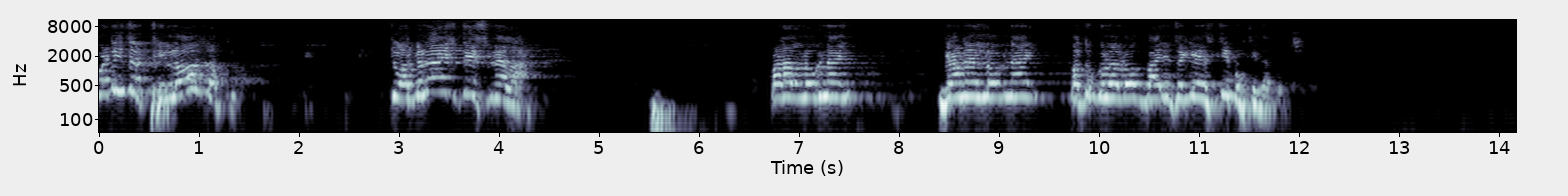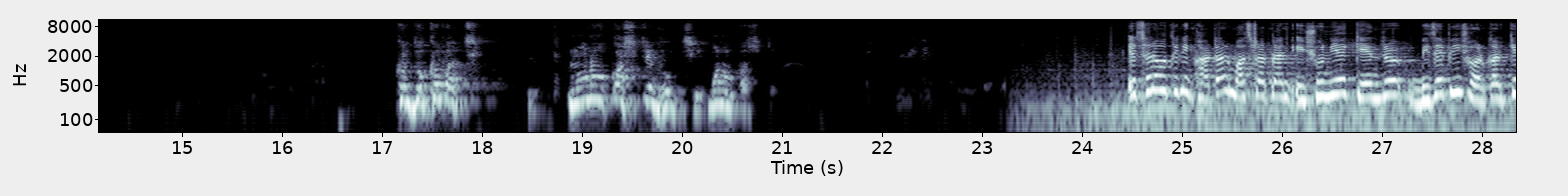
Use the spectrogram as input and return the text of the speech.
What is the philosophy to organise this mela পাড়ার লোক নাই, গ্রামের লোক নাই, কতগুলো লোক বাইরে থেকে এসছি, বক্তৃতা করছে। খুব দুঃখ পাচ্ছি। মনোকষ্টে ভুগছি মনোকষ্টে এছাড়াও তিনি ঘাটার মাস্টার প্ল্যান ইস্যু নিয়ে কেন্দ্র, বিজেপি সরকারকে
